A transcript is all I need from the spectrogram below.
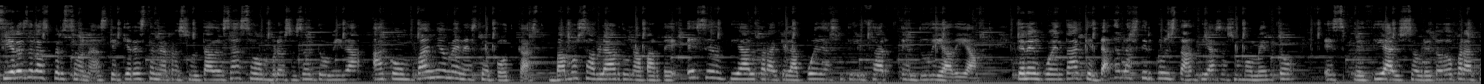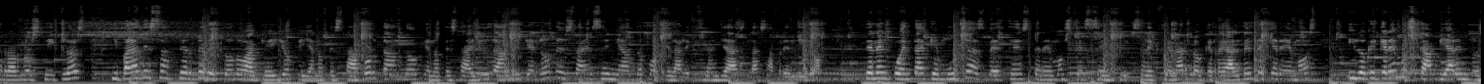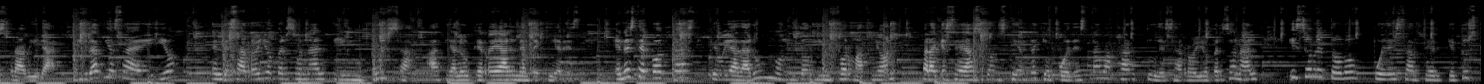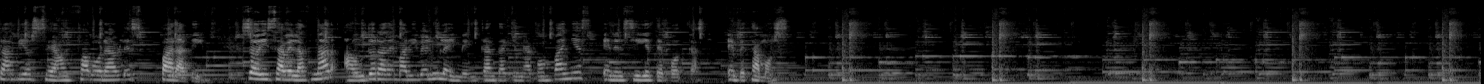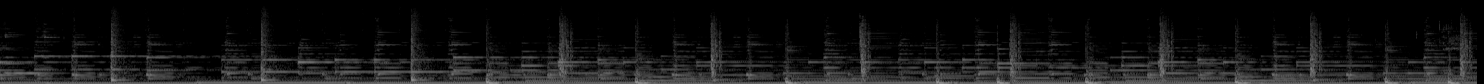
Si eres de las personas que quieres tener resultados asombrosos en tu vida, acompáñame en este podcast. Vamos a hablar de una parte esencial para que la puedas utilizar en tu día a día. Ten en cuenta que dadas las circunstancias es un momento especial, sobre todo para cerrar los ciclos y para deshacerte de todo aquello que ya no te está aportando, que no te está ayudando y que no te está enseñando porque la lección ya la has aprendido. Ten en cuenta que muchas veces tenemos que seleccionar lo que realmente queremos y lo que queremos cambiar en nuestra vida. Y gracias a ello, el desarrollo personal te impulsa hacia lo que realmente quieres. En este podcast te voy a dar un montón de información para que seas consciente que puedes trabajar tu desarrollo personal y sobre todo puedes hacer que tus cambios sean favorables para ti. Soy Isabel Aznar, autora de Maribelula y me encanta que me acompañes en el siguiente podcast. Empezamos.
